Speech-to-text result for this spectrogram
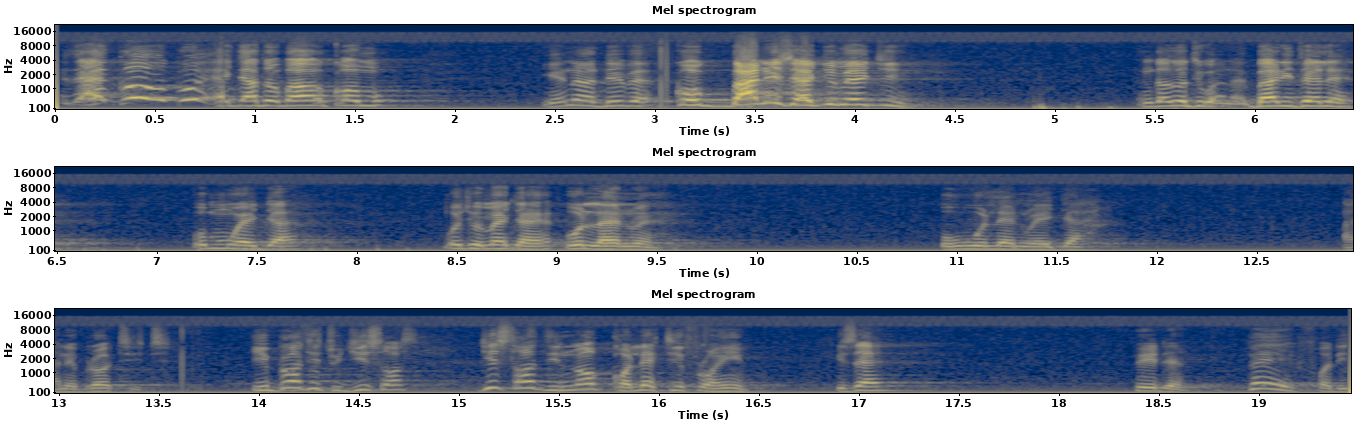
He said go go. Ẹja tó bá kọ́ mu ìyẹn náà débẹ̀. Kò gbá ní ìṣẹ́jú méjì. Nǹkan tó ti wà lágbárí tẹ́lẹ̀? Ó mú ẹja. Mójú mẹ́ja ó la ẹnu owó lẹ́nu ẹja and he brought it. He brought it to Jesus. Jesus did not collect it from him. He said pay them. Pay for the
